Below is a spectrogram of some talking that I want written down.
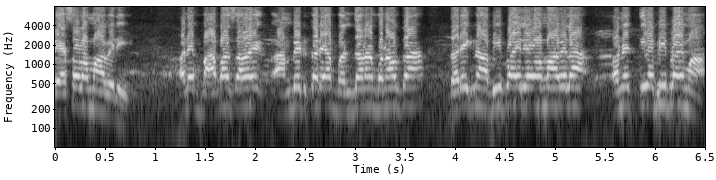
બેસાડવામાં આવેલી. અને બાબા સાહેબ આંબેડકરે આ બંધારણ બનાવતા દરેકના અભિપ્રાય લેવામાં આવેલા અને તે અભિપ્રાયમાં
